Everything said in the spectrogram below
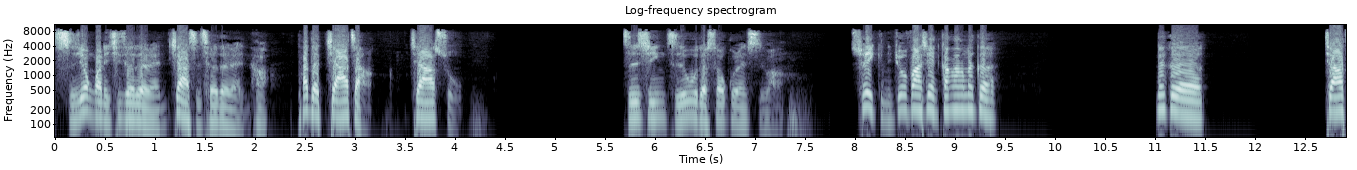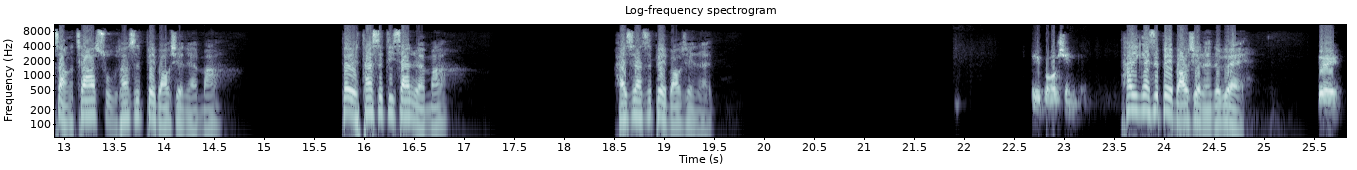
使用管理汽车的人，驾驶车的人，哈，他的家长、家属、执行职务的受雇人死亡，所以你就发现刚刚那个那个家长家属他是被保险人吗？对，他是第三人吗？还是他是被保险人？被保险人，他应该是被保险人，对不对？对，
